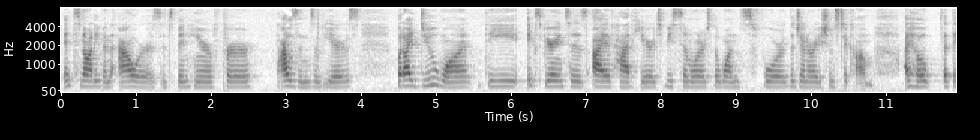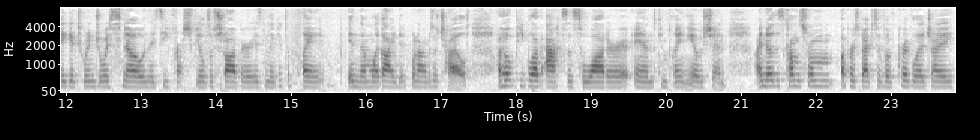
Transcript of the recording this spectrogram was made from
It's not even ours. It's been here for thousands of years. But I do want the experiences I have had here to be similar to the ones for the generations to come. I hope that they get to enjoy snow and they see fresh fields of strawberries and they get to play in them like I did when I was a child. I hope people have access to water and can play in the ocean. I know this comes from a perspective of privilege. I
